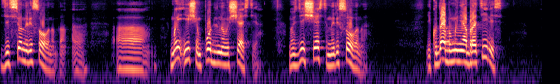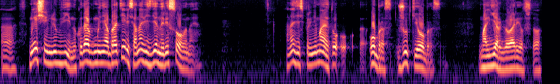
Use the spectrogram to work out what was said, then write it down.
здесь все нарисовано. Э, э, Мы ищем подлинного счастья, но здесь счастье нарисовано. И куда бы мы ни обратились, э, мы ищем любви, но куда бы мы ни обратились, она везде нарисованная. Она здесь принимает образ, жуткий образ. Мольер говорил, что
